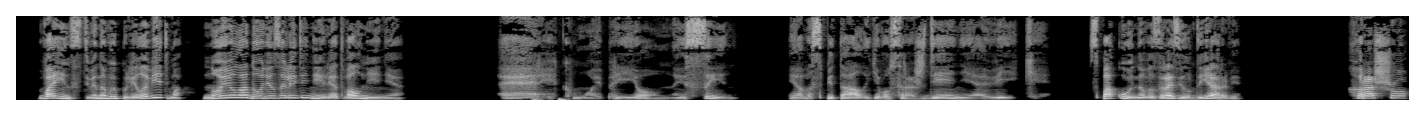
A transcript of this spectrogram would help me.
— воинственно выпалила ведьма, но ее ладони заледенели от волнения. «Эрик мой приемный сын, я воспитал его с рождения, Вики, — спокойно возразил Дьярви. Хорошо,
